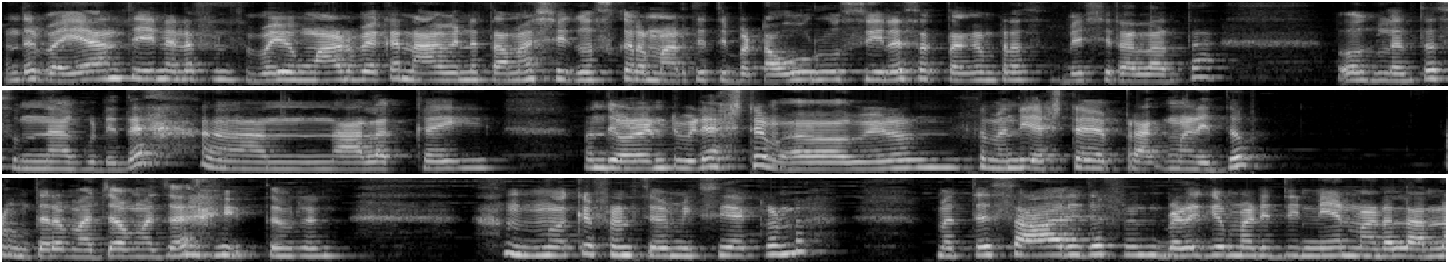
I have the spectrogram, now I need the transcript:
ಅಂದರೆ ಭಯ ಅಂತ ಏನಿಲ್ಲ ಫ್ರೆಂಡ್ಸ್ ಭಯ ಮಾಡ್ಬೇಕಾ, ನಾವೇನೋ ತಮಾಷೆಗೋಸ್ಕರ ಮಾಡ್ತಿತ್ತು ಬಟ್ ಅವರು ಸೀರಿಯಸ್ ಆಗಿ ತಗೊಂಡ್ರೆ ಬೇಸಿರಲ್ಲ ಅಂತ ಹೋಗ್ಲಂತ ಸುಮ್ಮನೆ ಆಗ್ಬಿಟ್ಟಿದೆ. ನಾಲ್ಕೈ, ಒಂದು ಏಳೆಂಟು ವಿಡಿಯೋ ಅಷ್ಟೇ ಏಳೆಂಟು ಮಂದಿ ಅಷ್ಟೇ ಪ್ರ್ಯಾಕ್ ಮಾಡಿದ್ದು. ಒಂಥರ ಮಜಾ ಮಜಾ ಇತ್ತು ಫ್ರೆಂಡ್ ಓಕೆ ಫ್ರೆಂಡ್ಸ್ ಮಿಕ್ಸಿ ಹಾಕ್ಕೊಂಡು ಮತ್ತು ಸಾರಿದೆ ಫ್ರೆಂಡ್ ಬೆಳಗ್ಗೆ ಮಾಡಿದ್ದು ಇನ್ನೇನು ಮಾಡಲ್ಲ, ಅನ್ನ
